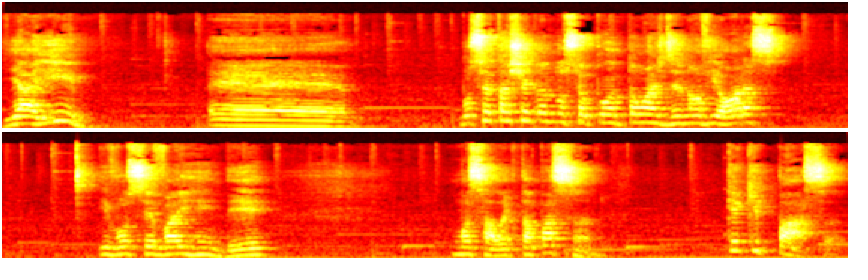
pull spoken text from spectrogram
E aí, é, você está chegando no seu plantão às 19 horas, e você vai render uma sala que está passando. O que é que passa?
